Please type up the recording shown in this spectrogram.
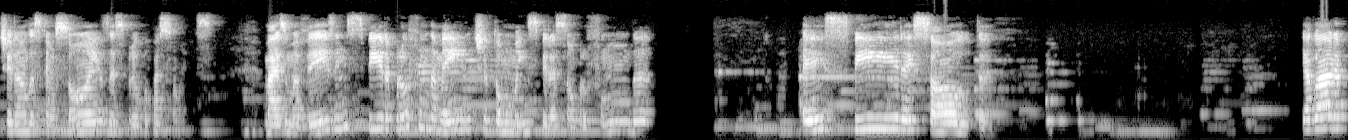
tirando as tensões, as preocupações. Mais uma vez, inspira profundamente, toma uma inspiração profunda. Expira e solta. E agora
